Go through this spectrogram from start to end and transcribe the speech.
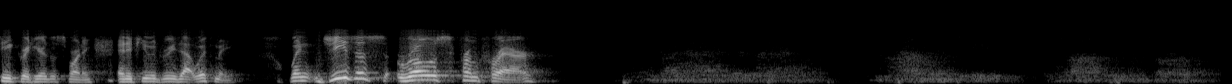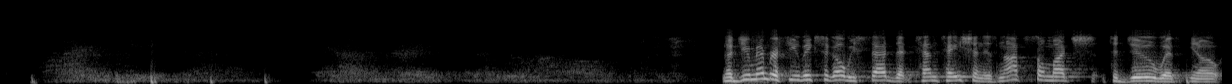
secret here this morning, and if you would read that with me. When Jesus rose from prayer, Now, do you remember a few weeks ago we said that temptation is not so much to do with, you know,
